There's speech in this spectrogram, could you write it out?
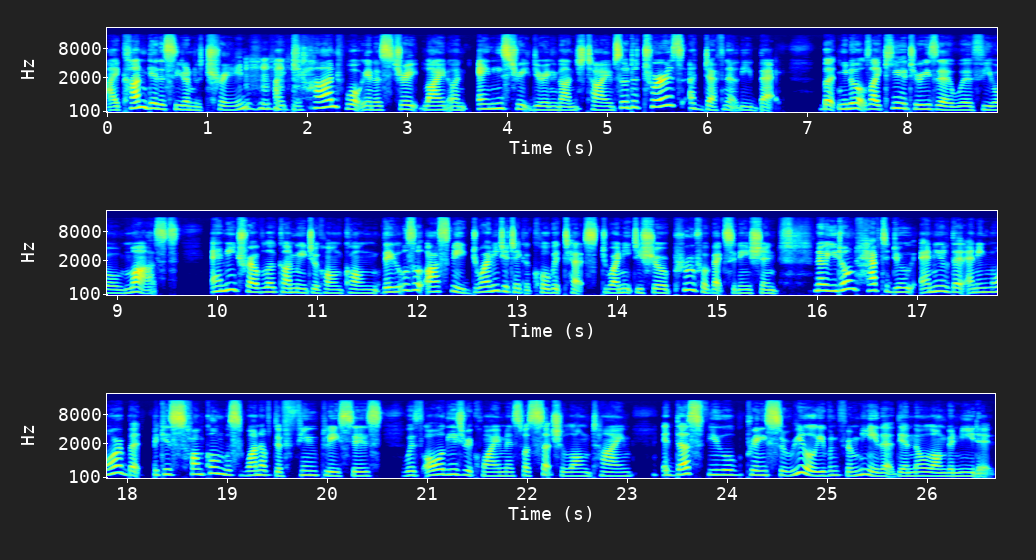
I can't get a seat on the train. I can't walk in a straight line on any street during lunchtime. So the tourists are definitely back. But, you know, like you, Teresa, with your masks, any traveler coming to Hong Kong, they also ask me, do I need to take a COVID test? Do I need to show proof of vaccination? Now, you don't have to do any of that anymore, but because Hong Kong was one of the few places with all these requirements for such a long time, it does feel pretty surreal, even for me, that they're no longer needed.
